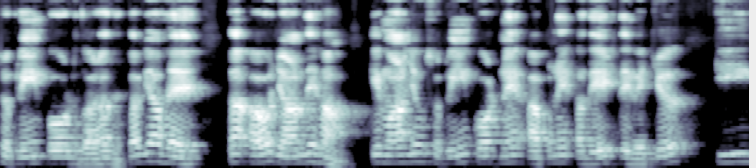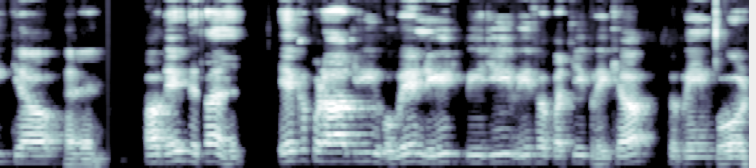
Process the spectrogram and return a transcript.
ਸੁਪਰੀਮ ਕੋਰਟ ਦੁਆਰਾ ਦਿੱਤਾ ਗਿਆ ਹੈ। ਤਾਂ ਆਓ ਜਾਣਦੇ ਹਾਂ ਕਿ ਮਾਨਯੋਗ ਸੁਪਰੀਮ ਕੋਰਟ ਨੇ ਆਪਣੇ ਆਦੇਸ਼ ਦੇ ਵਿੱਚ ਕੀ ਕਿਹਾ ਹੈ। ਆਦੇਸ਼ ਦਿੱਤਾ ਹੈ, ਇੱਕ ਪੜਾਅ 'ਚ ਹੀ ਹੋਵੇ ਨੀਟ ਪੀਜੀ 2025 ਪ੍ਰੀਖਿਆ ਸੁਪਰੀਮ ਕੋਰਟ।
